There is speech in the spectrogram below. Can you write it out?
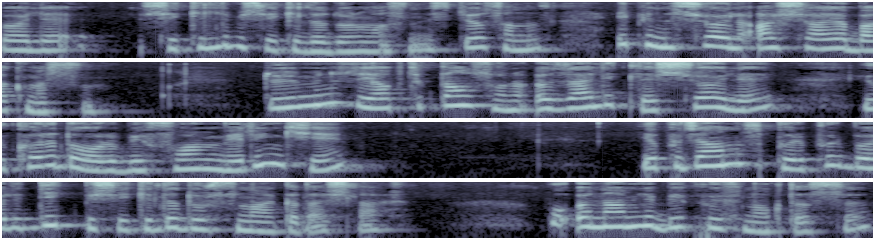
böyle şekilli bir şekilde durmasını istiyorsanız ipiniz şöyle aşağıya bakmasın. Düğümünüzü yaptıktan sonra özellikle şöyle yukarı doğru bir form verin ki yapacağınız pırpır böyle dik bir şekilde dursun arkadaşlar. Bu önemli bir püf noktası.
